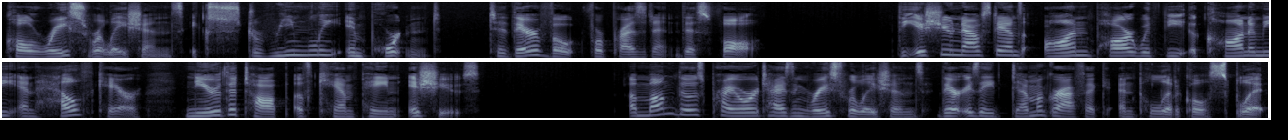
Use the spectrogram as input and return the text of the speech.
call race relations extremely important to their vote for president this fall. The issue now stands on par with the economy and health care near the top of campaign issues. Among those prioritizing race relations, there is a demographic and political split.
